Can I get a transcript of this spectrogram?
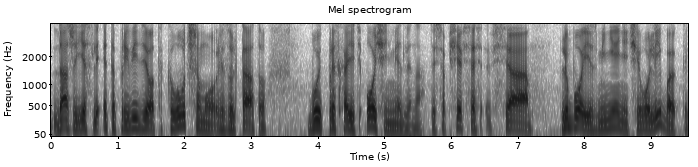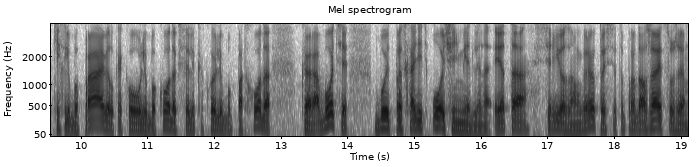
даже если это приведет к лучшему результату, будет происходить очень медленно. То есть вообще вся, вся любое изменение чего-либо, каких-либо правил, какого-либо кодекса или какого-либо подхода к работе будет происходить очень медленно. Это серьезно вам говорю, то есть это продолжается уже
